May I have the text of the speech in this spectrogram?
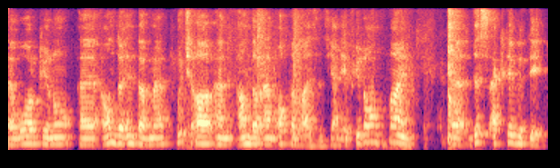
uh, work, you know, uh, on the internet, which are an, under an open license. And if you don't find uh, this activity,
